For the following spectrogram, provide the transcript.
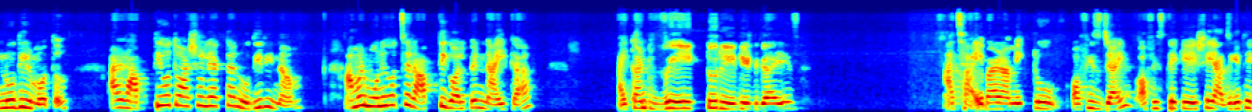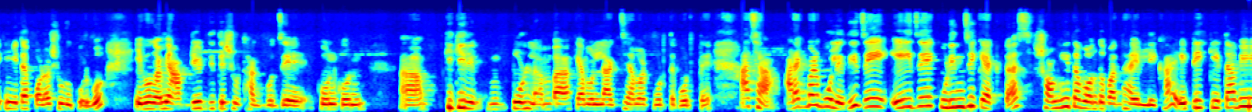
নদীর মতো। আর রাপ্তিও তো আসলে একটা নদীরই নাম। আমার মনে হচ্ছে রাপ্তি গল্পের নায়িকা। I can't wait to read it guys আচ্ছা এবার আমি একটু অফিস যাই। অফিস থেকে এসে আজকে থেকে এটা পড়া শুরু করব এবং আমি আপডেট দিতে শুরু থাকব যে কোন কোন কি কি পড়লাম বা কেমন লাগছে আমার পড়তে পড়তে। আচ্ছা আরেকবার বলে দিই যে এই যে কুড়িঞ্জি ক্যাকটাস, সংহিতা বন্দ্যোপাধ্যায়ের লেখা, এটি কেতাবি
